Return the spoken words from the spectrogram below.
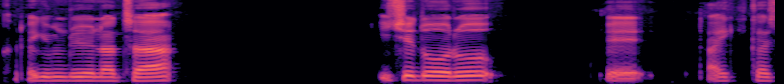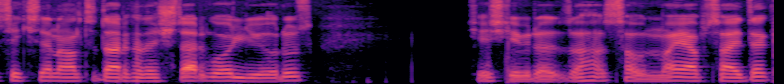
Karagümrük'ün hata içe doğru ve dakika 86'da arkadaşlar gol yiyoruz. Keşke biraz daha savunma yapsaydık.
